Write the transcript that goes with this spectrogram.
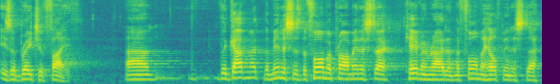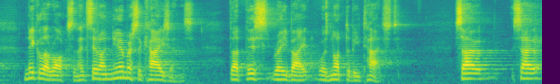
is a breach of faith. Um, the government, the ministers, the former Prime Minister Kevin Rudd and the former Health Minister Nicola Roxon had said on numerous occasions that this rebate was not to be touched. So, so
